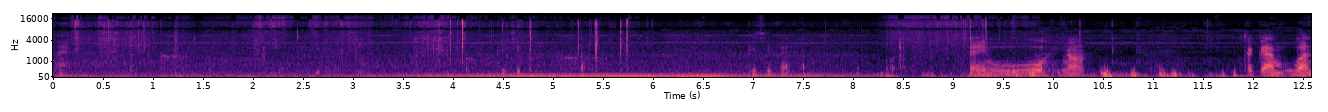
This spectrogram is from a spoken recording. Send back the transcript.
ไปพี่คิดพี่คิดครับใส่โอ้น้องจักแต้มอ้วน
